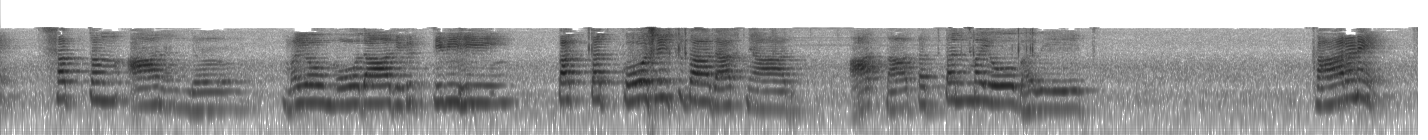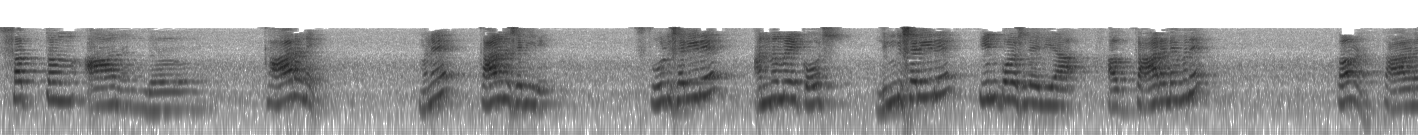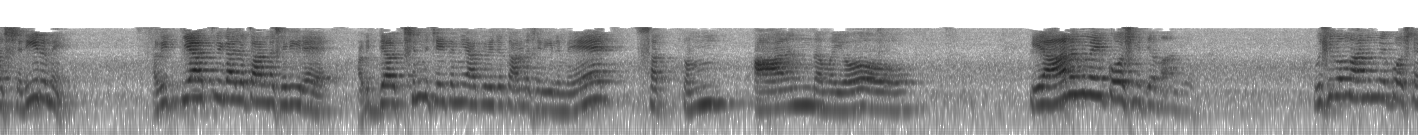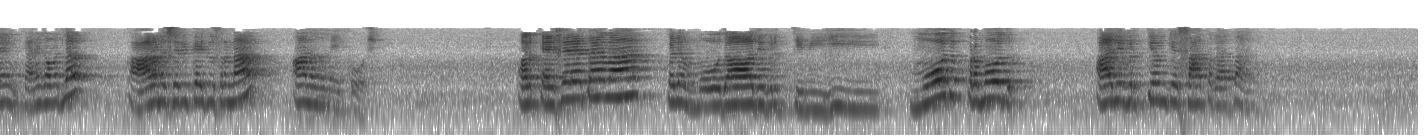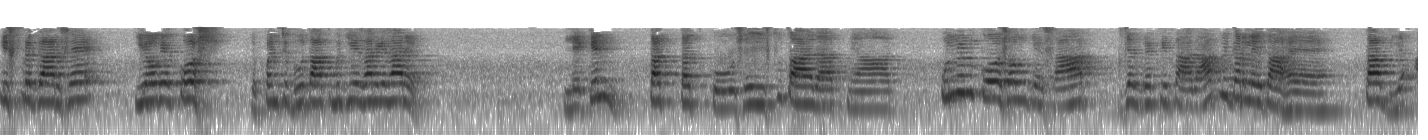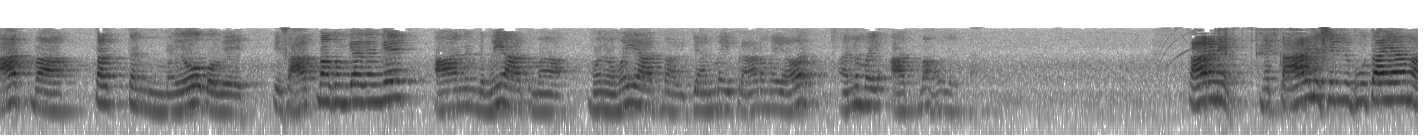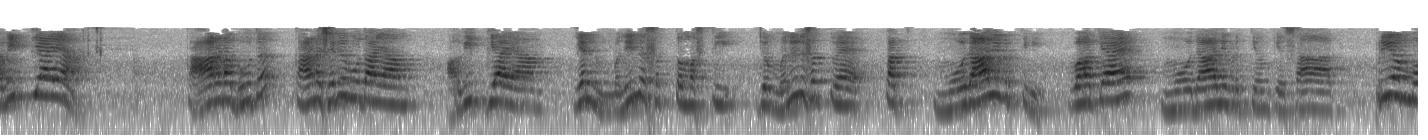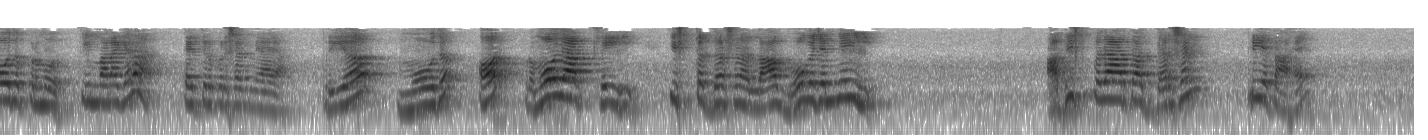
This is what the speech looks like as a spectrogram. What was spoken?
सत्वम आनंद मयो मोदाधिवृत्ति तत्कोशिष्टुतादात्म्याद आत्मा तत्तन्मयो भवे कारणे सत्वम आनंद कारणे मने कारण शरीर स्थूल शरीर अन्नमय कोश लिंग शरीर तीन कोश ले लिया अब कारण मने कौन कारण शरीर में अविद्यात्मिका जो कारण शरीर है अविद्या छिन्न चैतन्य जो कारण शरीर में सत्वम आनंदमय ये आनंदमय कोश विद्यमान रहो उसी को आनंदमय कोश कहेंगे कहने का मतलब कारण शरीर का दूसरा नाम आनंदमय कोश और कैसे रहता है वहाँ? कहते मोदादि वृत्ति भी मोद, प्रमोद आदि वृत्तियों के साथ रहता है। इस प्रकार से योग कोश जो पंचभूतात्मक ये सारे के सारे, लेकिन तत्त कोश स्तुतादात्म्यात। उन उन कोशों के साथ जब व्यक्ति तादात्म्य कर लेता है, तब यह आत्मा तत्तन्मयो भवे इस आत्मा को हम क्या कहेंगे? आनंदमय आत्मा। मनोमय आत्मा, विज्ञानमय, प्राणमय और अन्नमय आत्मा हो जाता है। कारण न कारण शरीर भूतायाम अविद्यायाम। कारणभूत, कारण शरीर भूतायाम अविद्यायाम। यन मलिन सत्व जो मलिन सत्व है, तत् मोदादि वृत्ति भी वह क्या है? मोदादि वृत्तियों के साथ। प्रिय, मोद, प्रमोद। तीन माना गया ना? तैत्र परिषद में आया। प्रिय, मोद और प्रमोदाख्य। ही इष्ट दर्शन लाभ भोगजन्य ही। अभिष्ट पदार्थ दर्शन प्रियता है,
